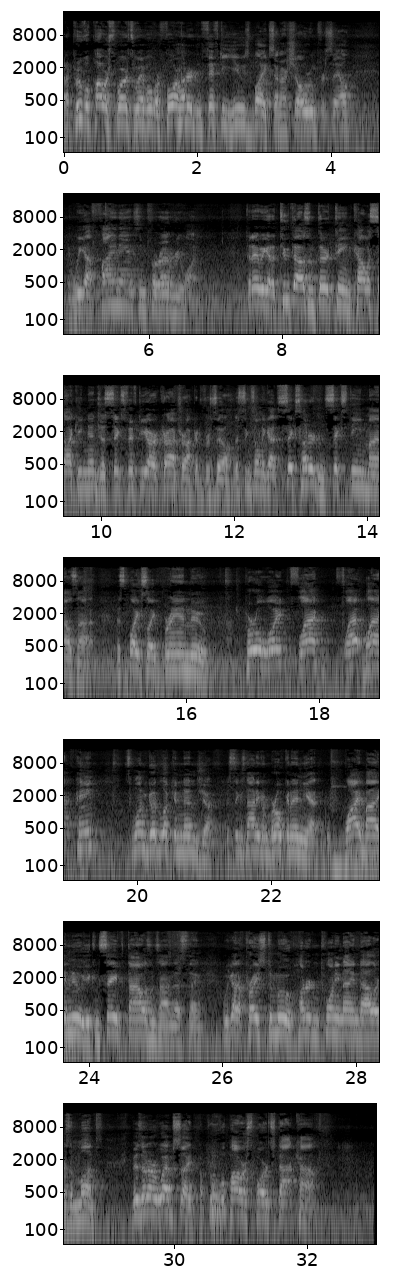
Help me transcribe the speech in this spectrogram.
At Approval Power Sports, we have over 450 used bikes in our showroom for sale, and we got financing for everyone. Today we got a 2013 Kawasaki Ninja 650R crotch rocket for sale. This thing's only got 616 miles on it. This bike's like brand new. Pearl white, flat, flat black paint. It's one good looking Ninja. This thing's not even broken in yet. Why buy new? You can save thousands on this thing. We got a price to move, $129 a month. Visit our website, approvalpowersports.com.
